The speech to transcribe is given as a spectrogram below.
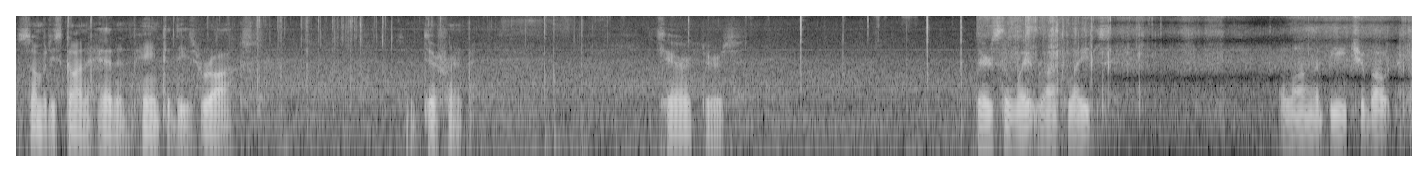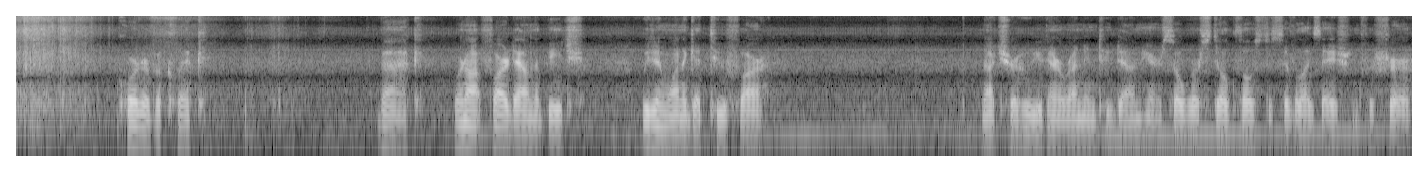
Somebody's gone ahead and painted these rocks different characters. There's the White Rock lights along the beach about a quarter of a click back. We're not far down the beach. We didn't want to get too far. Not sure who you're going to run into down here, so we're still close to civilization for sure.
